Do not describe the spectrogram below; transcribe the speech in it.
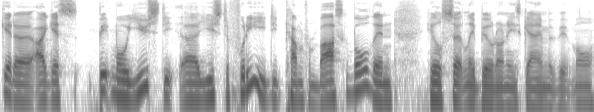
get a, I guess, bit more used to, uh, used to footy, he did come from basketball, then he'll certainly build on his game a bit more.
